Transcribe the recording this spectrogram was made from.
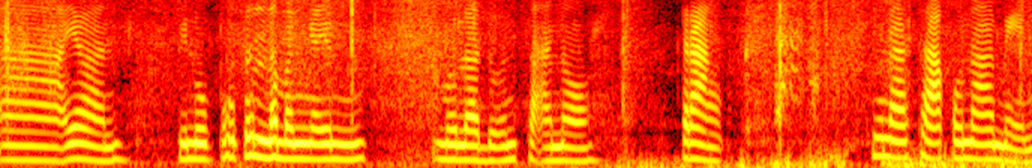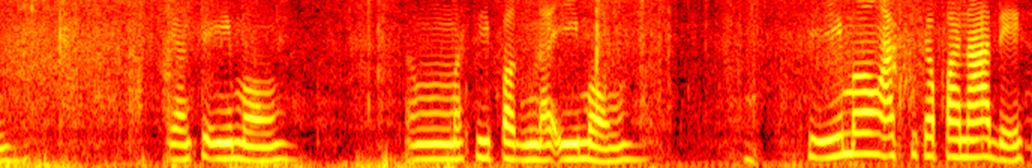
ah, ayan, pinuputol naman ngayon mula doon sa ano, trunk. Sinasako namin. Yan si Imong. Ang masipag na Imong. Si Imong at si Kapanades.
